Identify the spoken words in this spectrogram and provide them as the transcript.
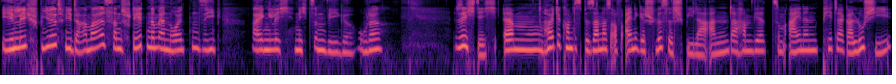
ähnlich spielt wie damals, dann steht einem erneuten Sieg eigentlich nichts im Wege, oder? Richtig. Ähm, heute kommt es besonders auf einige Schlüsselspieler an. Da haben wir zum einen Peter Galuschi,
